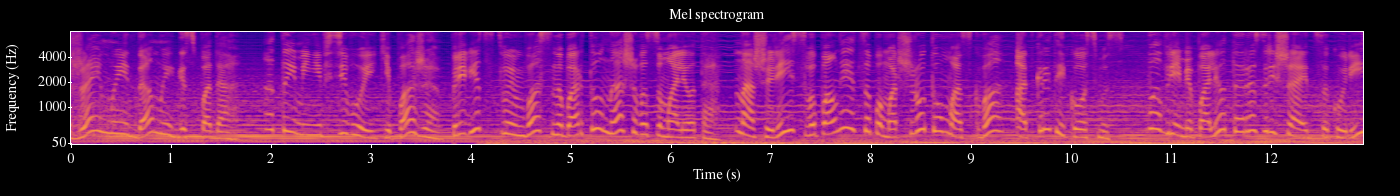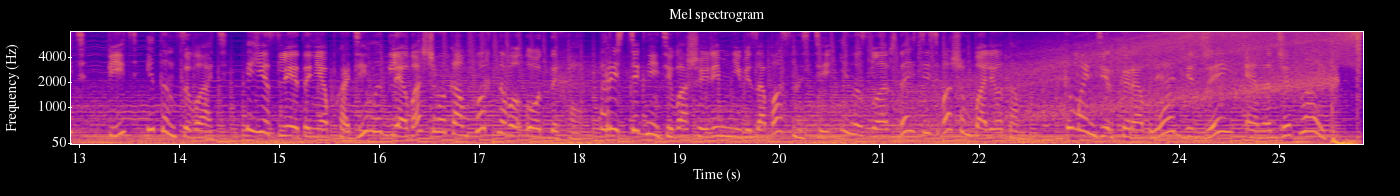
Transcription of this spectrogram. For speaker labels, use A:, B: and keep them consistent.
A: Уважаемые дамы и господа, от имени всего экипажа приветствуем вас на борту нашего самолета. Наш рейс выполняется по маршруту Москва-Открытый космос. Во время полета разрешается курить, пить и танцевать, если это необходимо для вашего комфортного отдыха. Расстегните ваши ремни безопасности и наслаждайтесь вашим полетом. Командир корабля DJ Energy Flight.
